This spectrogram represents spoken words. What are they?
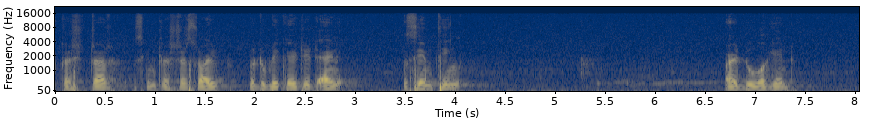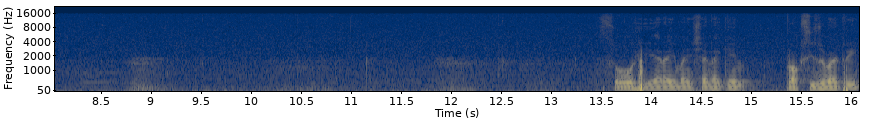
cluster skin cluster so I duplicate it and same thing I do again. So here I mention again proxy geometry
